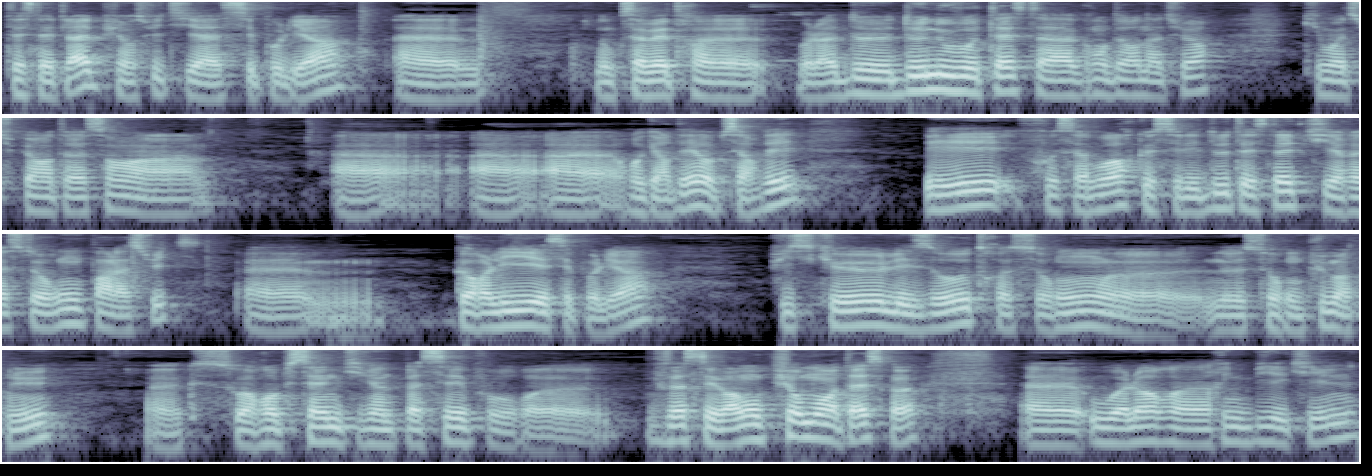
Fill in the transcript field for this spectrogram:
testnet-là, puis ensuite il y a Sepolia. donc ça va être voilà, deux, deux nouveaux tests à grandeur nature qui vont être super intéressants à, à, regarder, à observer. Et il faut savoir que c'est les deux testnets qui resteront par la suite, euh, Gorley et Sepolia, puisque les autres euh, ne seront plus maintenus. Euh, que ce soit Robsen qui vient de passer pour... ça, c'est vraiment purement un test, quoi. ou alors Ringby et Kiln,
